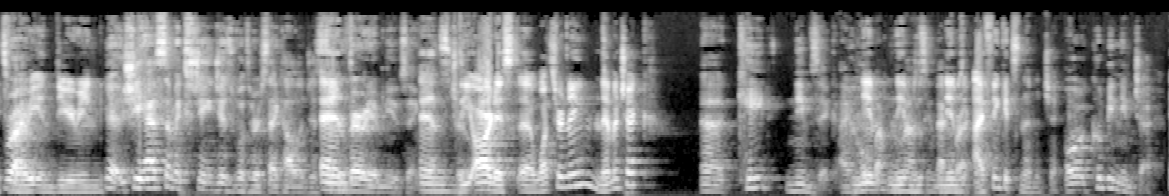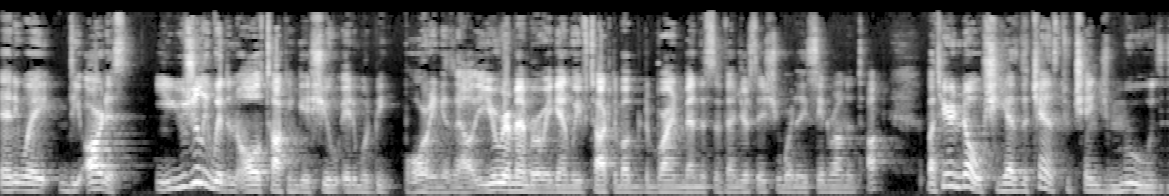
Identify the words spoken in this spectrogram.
It's Right. very endearing. Yeah, she has some exchanges with her psychologist that are very amusing. And That's true. the artist, uh, what's her name? Nemechek? Uh, Kate Niemczyk. I hope Nim, I'm pronouncing that Nim- correctly. I think it's Nemechek. or it could be Nimchek. Anyway, the artist, usually with an all talking issue, it would be boring as hell. You remember, again, we've talked about the Brian Bendis Avengers issue where they sit around and talk. But here, no, she has the chance to change moods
